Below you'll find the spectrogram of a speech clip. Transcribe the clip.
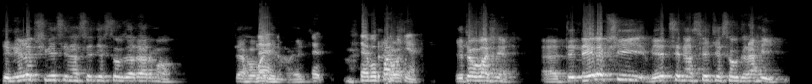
ty nejlepší věci na světě jsou zadarmo. To je hovadina, ne, to, to je opačně. Je to opačně. Ty nejlepší věci na světě jsou drahý.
